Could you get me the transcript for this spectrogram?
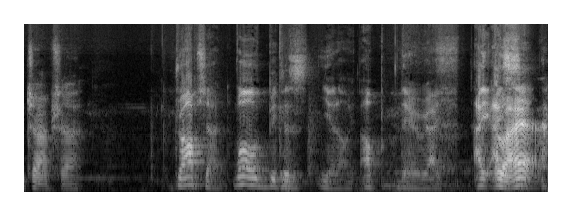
Drop shot. Drop shot. Well, because you know up there, right? I I, Oh, see, I,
